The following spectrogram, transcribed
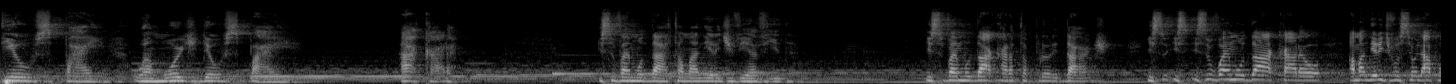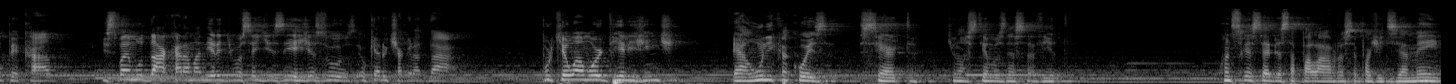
Deus Pai, o amor de Deus Pai, ah, cara, isso vai mudar a tua maneira de ver a vida. Isso vai mudar, cara, a tua prioridade. Isso, isso, isso vai mudar, cara, a maneira de você olhar para o pecado. Isso vai mudar, cara, a maneira de você dizer: Jesus, eu quero te agradar. Porque o amor dele, gente, é a única coisa certa que nós temos nessa vida. Quando você recebe essa palavra, você pode dizer amém.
